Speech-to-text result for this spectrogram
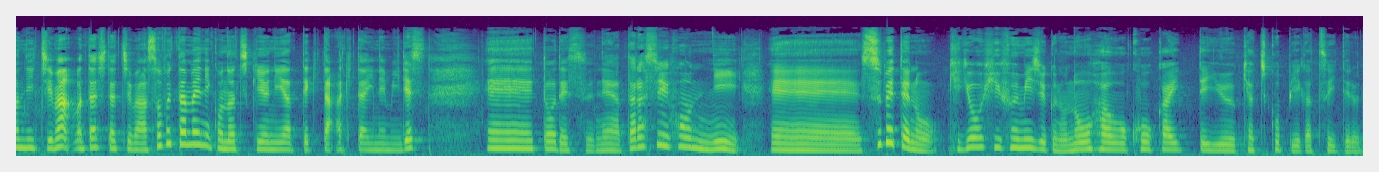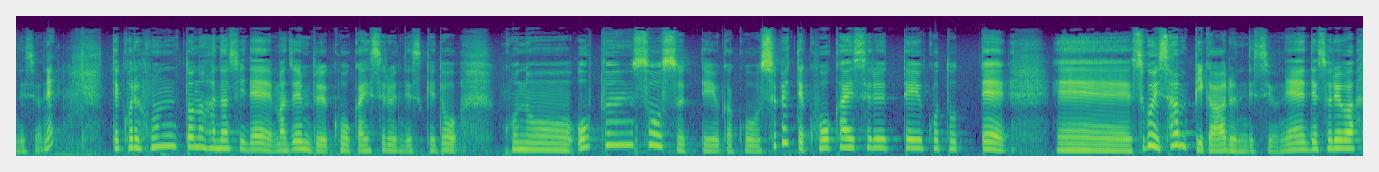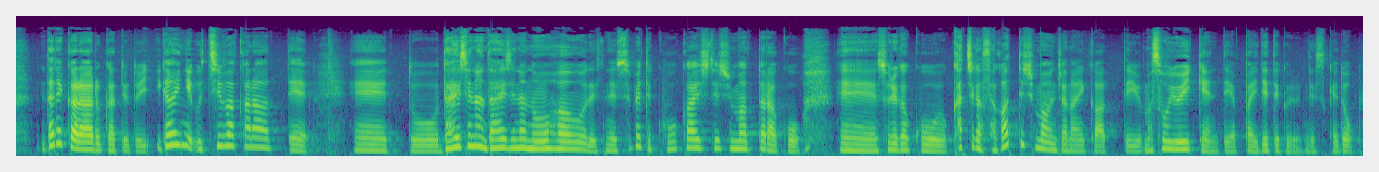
こんにちは私たちは遊ぶためにこの地球にやってきた秋田稲美ですえーとですね、新しい本に「す、えー、べ、ての企業皮膚未熟のノウハウを公開」っていうキャッチコピーがついてるんですよね。でこれ本当の話で、まあ、全部公開するんですけどこのオープンソースっていうかこう全て公開するっていうことって、えー、すごい賛否があるんですよね。でそれは誰からあるかっていうと意外に内輪からあって、えー、っと大事な大事なノウハウをですね全て公開してしまったらこう、えー、それがこう価値が下がってしまうんじゃないかっていう、まあ、そういう意見ってやっぱり出てくるんですけど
